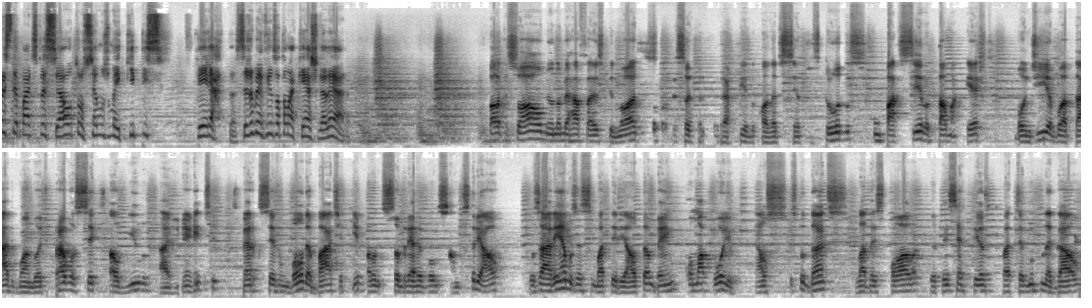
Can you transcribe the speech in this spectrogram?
Para esse debate especial, trouxemos uma equipe esperta. Sejam bem-vindos ao TomaCast, galera. Fala pessoal, meu nome é Rafael Espinosa, sou professor de fotografia do Colégio Centro de Estudos, um parceiro TalmaCast. Bom dia, boa tarde, boa noite para você que está ouvindo a gente. Espero que seja um bom debate aqui falando sobre a Revolução Industrial. Usaremos esse material também como apoio aos estudantes lá da escola. Eu tenho certeza que vai ser muito legal.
